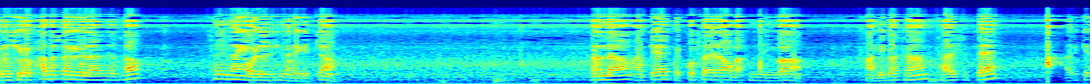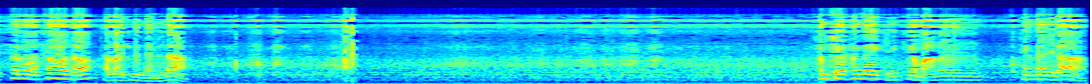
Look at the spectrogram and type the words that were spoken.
이런 식으로 파도 셀룰라에서 해서 손님상에 올려주시면 되겠죠? 그런 다음 아까 배꼽살이라고 말씀드린 거 아, 이것은 자르실 때 이렇게 세로로 세워서 잘라주시면 됩니다. 참치가 상당히 기름기가 많은 생선이라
